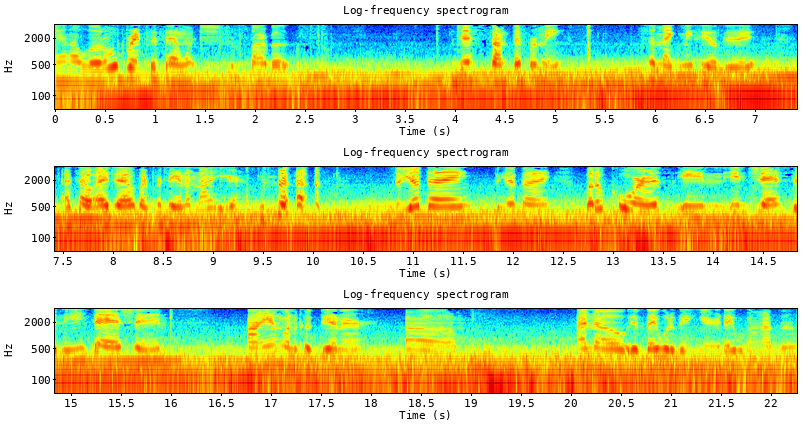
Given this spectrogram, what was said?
and a little breakfast sandwich from starbucks. Just something for me to make me feel good. I told aj i was like pretend i'm not here. Do your thing. Do your thing. But of course in in Jastini fashion i am going to cook dinner um, I know if they would have been here, they were gonna have to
